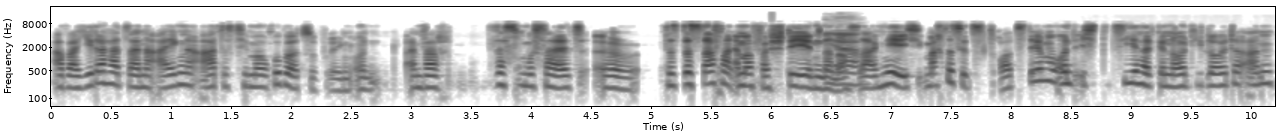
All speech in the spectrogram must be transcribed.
aber jeder hat seine eigene Art, das Thema rüberzubringen. Und einfach, das muss halt, äh, das, das darf man immer verstehen, dann ja. auch sagen, nee, ich mache das jetzt trotzdem und ich ziehe halt genau die Leute an,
